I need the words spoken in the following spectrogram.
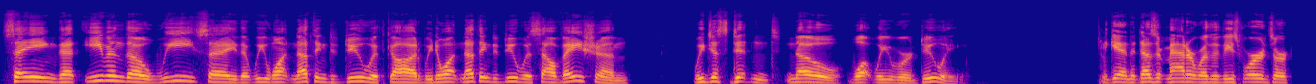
saying that even though we say that we want nothing to do with God, we want nothing to do with salvation, we just didn't know what we were doing. Again, it doesn't matter whether these words are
